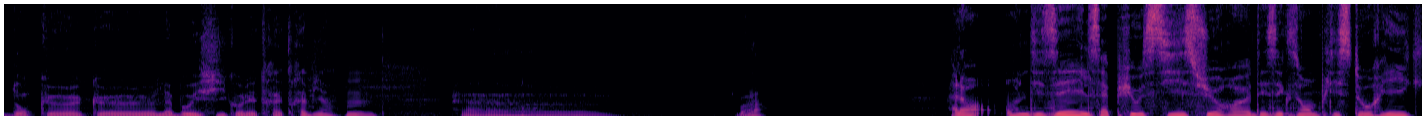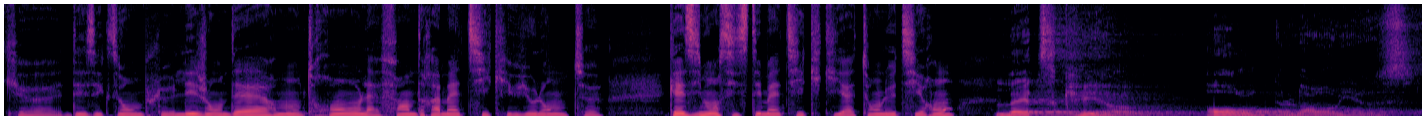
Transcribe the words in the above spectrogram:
Donc, euh, que la Boétie connaît très très bien. Hmm. Euh, voilà. Alors, on le disait, il s'appuie aussi sur des exemples historiques, des exemples légendaires montrant la fin dramatique et violente, quasiment systématique qui attend le tyran. Let's kill all the lawyers.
